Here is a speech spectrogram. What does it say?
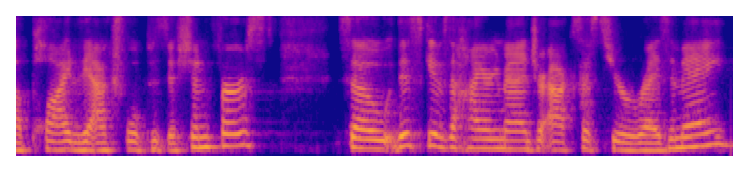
apply to the actual position first. So this gives the hiring manager access to your resume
